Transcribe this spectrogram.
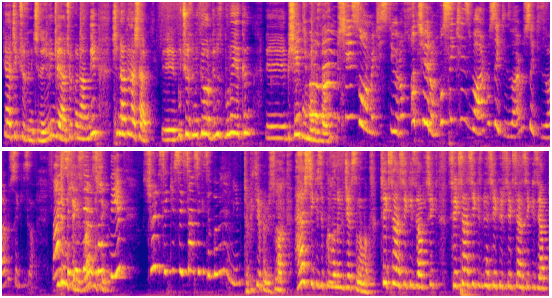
gerçek çözüm içine gireyim veya çok önemli değil. Şimdi arkadaşlar e, bu çözümü gördünüz. Buna yakın e, bir şey bulmamız lazım. ben bir şey sormak istiyorum. Atıyorum bu 8 var, bu 8 var, bu 8 var, bu 8 var. Ben Bir de bu var, 8'leri bu sekiz. toplayıp şöyle 888 yapabilir miyim? Tabii ki yapabilirsin. Bak her 8'i kullanabileceksin ama. 88 yap, sek- 88.888 yap.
